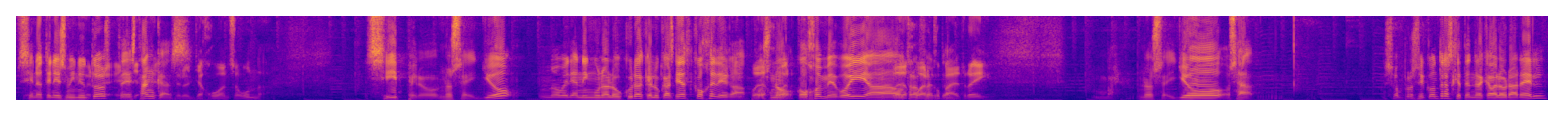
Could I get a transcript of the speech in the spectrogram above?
Si no tienes minutos, te ya- estancas. Pero él ya juega en segunda. Sí, pero no sé, yo no vería ninguna locura que Lucas Díaz coge y diga, pues no, cojo y me voy a otra jugar. Copa del Rey. Bueno, no sé, yo, o sea, son pros y contras que tendrá que valorar él,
